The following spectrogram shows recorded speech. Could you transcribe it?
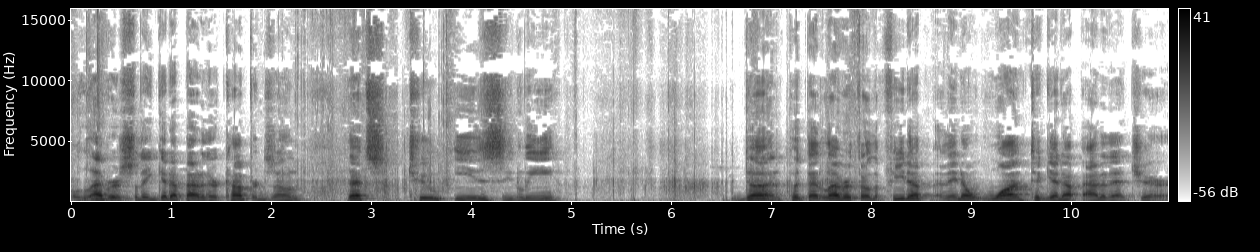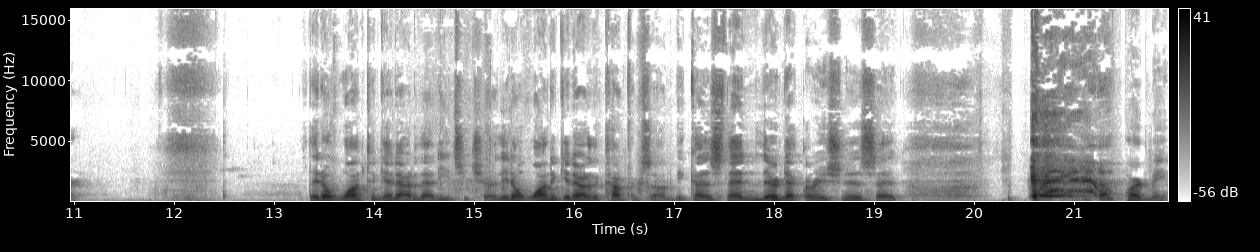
lever so they get up out of their comfort zone. That's too easily done. Put that lever, throw the feet up, and they don't want to get up out of that chair. They don't want to get out of that easy chair. They don't want to get out of the comfort zone because then their declaration is that, pardon me,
